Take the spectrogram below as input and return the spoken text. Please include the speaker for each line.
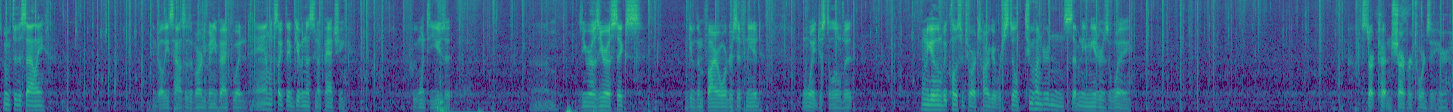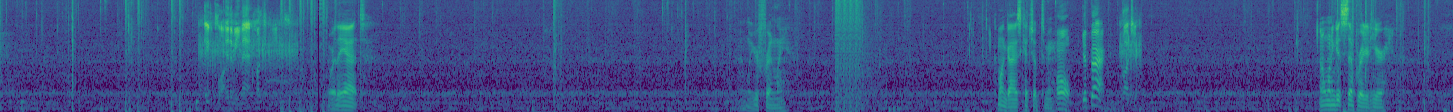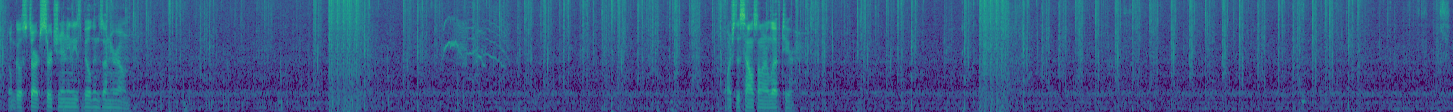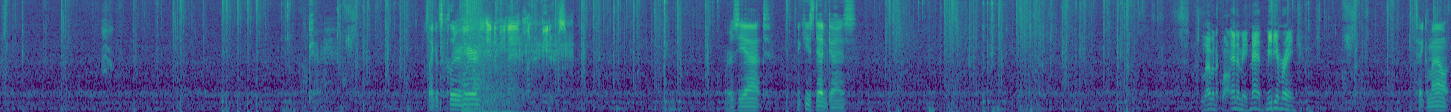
Speaker 1: Let's move through this alley. I think all these houses have already been evacuated. And looks like they've given us an Apache. If we want to use it. Um, 006. Give them fire orders if needed. We'll wait just a little bit. I want to get a little bit closer to our target. We're still 270 meters away. Start cutting sharper towards it here.
Speaker 2: Eight o'clock. Enemy man, 100 meters.
Speaker 1: Where are they at? Well, you're friendly. Come on, guys, catch up to me.
Speaker 3: Oh, get back.
Speaker 2: Roger.
Speaker 1: I don't want to get separated here. Don't go start searching any of these buildings on your own. This house on our left here. Okay. Looks like it's clear here.
Speaker 2: Enemy man, 100 meters.
Speaker 1: Where is he at? I think he's dead, guys.
Speaker 3: Eleven o'clock. Enemy, man, medium range.
Speaker 1: Take him out.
